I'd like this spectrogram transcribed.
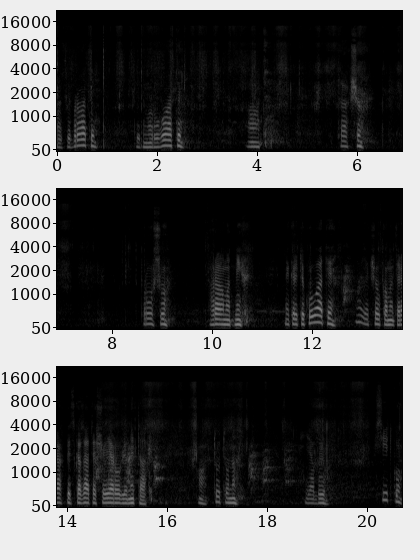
розібрати, підмурувати. От. Так що прошу грамотних не критикувати, а якщо в коментарях підсказати, що я роблю не так. О, тут воно я бив сітку,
